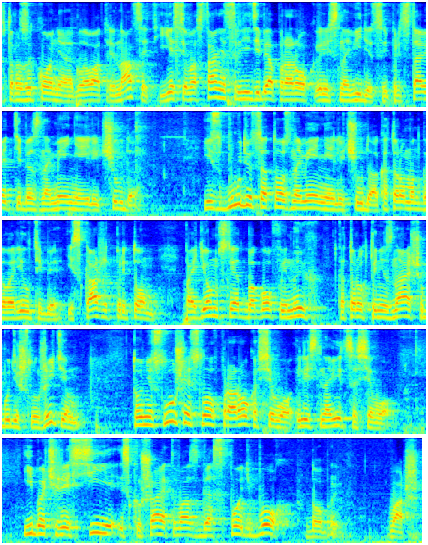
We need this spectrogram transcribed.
Второзаконие, глава 13. «Если восстанет среди тебя пророк или сновидец и представит тебе знамение или чудо, и сбудется то знамение или чудо, о котором он говорил тебе, и скажет при том, пойдем вслед богов иных, которых ты не знаешь и будешь служить им, то не слушай слов пророка сего или сновидца сего, ибо через сие искушает вас Господь Бог добрый ваш.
